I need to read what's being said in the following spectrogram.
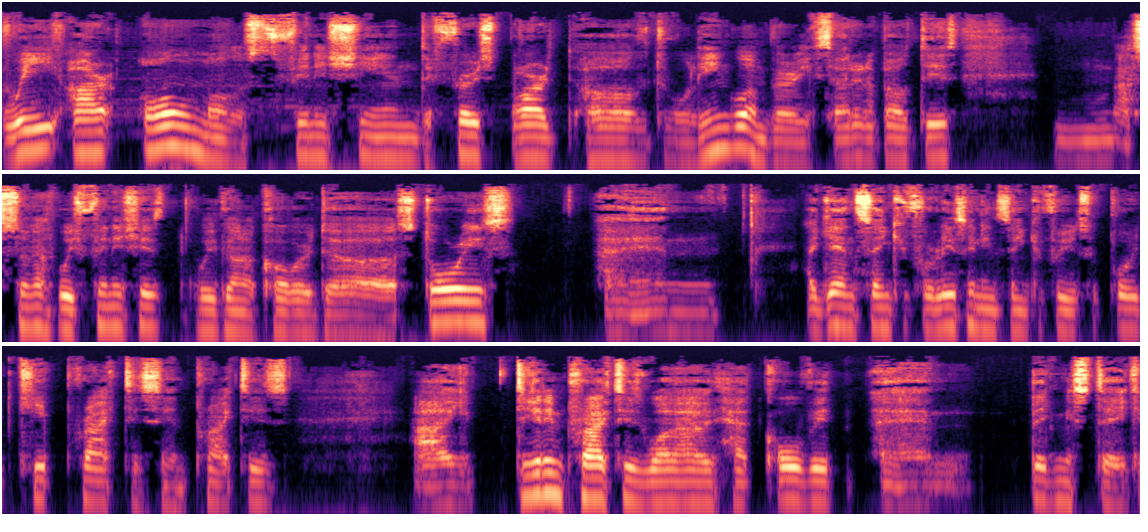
we are almost finishing the first part of Duolingo. I'm very excited about this. Mm, as soon as we finish it, we're gonna cover the stories. And again thank you for listening. Thank you for your support. Keep practicing. Practice. I didn't practice while i had covid and big mistake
